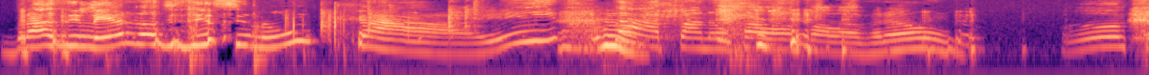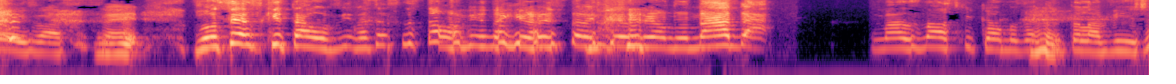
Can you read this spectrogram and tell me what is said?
Brasileiro não desiste nunca! Eita, pra não falar um palavrão! Oh, coisa séria! Vocês que, tá ouvindo, vocês que estão ouvindo aqui não estão entendendo nada! Mas nós ficamos aqui pela 25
